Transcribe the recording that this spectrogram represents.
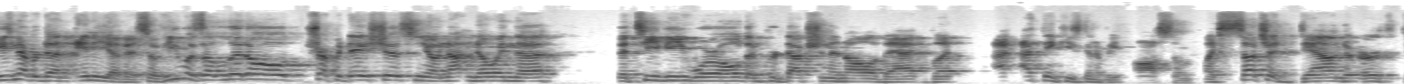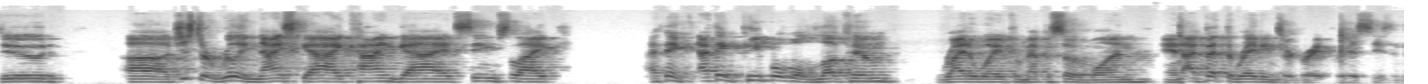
He's never done any of it, so he was a little trepidatious, you know, not knowing the the TV world and production and all of that. But I, I think he's going to be awesome. Like such a down to earth dude, uh, just a really nice guy, kind guy. It seems like I think I think people will love him right away from episode one, and I bet the ratings are great for this season.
